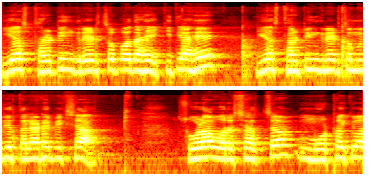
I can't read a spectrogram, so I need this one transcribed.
यस थर्टीन ग्रेडचं पद आहे. किती आहे? यस थर्टीन ग्रेडचं म्हणजे तलाठ्यापेक्षा सोळा वर्षाचं मोठं किंवा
